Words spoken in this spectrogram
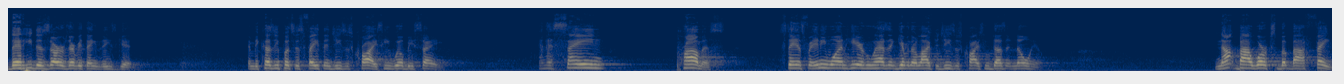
that he deserves everything that he's getting. And because he puts his faith in Jesus Christ, he will be saved. And that same promise stands for anyone here who hasn't given their life to Jesus Christ, who doesn't know him. Not by works, but by faith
